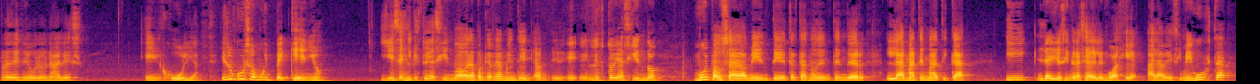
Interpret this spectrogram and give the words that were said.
redes neuronales en Julia. Es un curso muy pequeño y ese es el que estoy haciendo ahora porque realmente eh, eh, lo estoy haciendo muy pausadamente, tratando de entender la matemática y la idiosincrasia del lenguaje a la vez. Y me gusta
